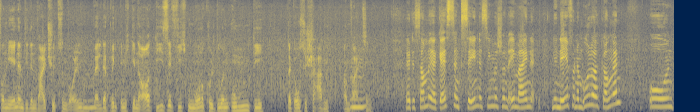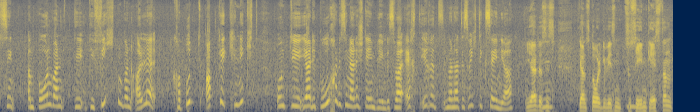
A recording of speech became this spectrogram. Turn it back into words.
von jenen, die den Wald schützen wollen, mhm. weil der bringt nämlich genau diese Fichtenmonokulturen um, die der große Schaden am mhm. Wald sind. Ja, das haben wir ja gestern gesehen, da sind wir schon eben in die Nähe von einem Urwald gegangen und sind am Boden waren die, die Fichten waren alle kaputt, abgeknickt und die, ja, die Buchen, die sind alle stehen geblieben. Das war echt irre, man hat das richtig gesehen, ja. Ja, das mhm. ist ganz toll gewesen zu sehen gestern.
